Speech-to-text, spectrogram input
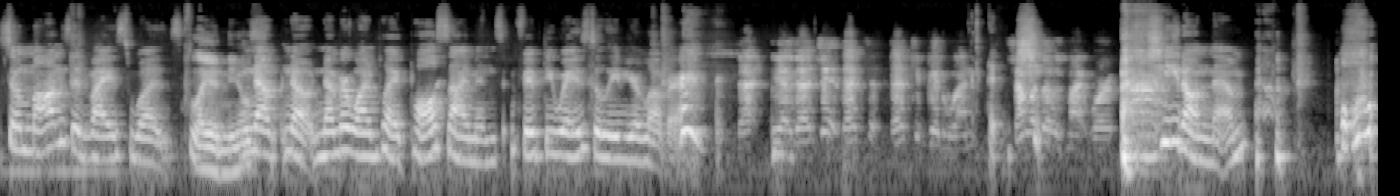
So mom's advice was Play a Niels. num- no number one, play Paul Simon's Fifty Ways to Leave Your Lover. That, yeah, that's it. That's that's a good one. Some of those might work. Cheat on them. Or,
